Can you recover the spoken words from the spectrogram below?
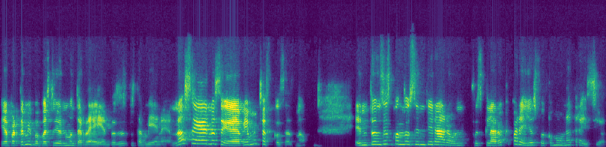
Y aparte mi papá estudió en Monterrey, entonces pues también, eh, no sé, no sé, había muchas cosas, ¿no? Entonces cuando se enteraron, pues claro que para ellos fue como una traición.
